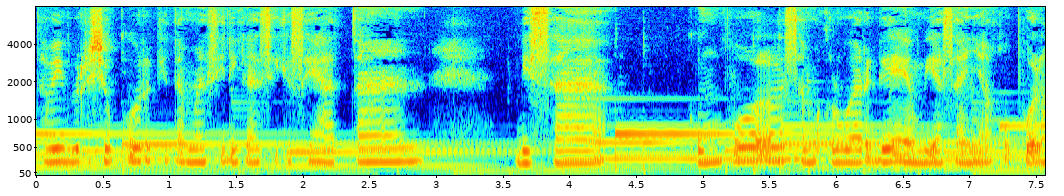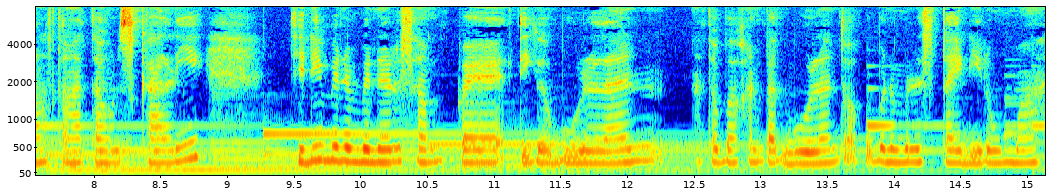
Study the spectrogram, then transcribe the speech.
tapi bersyukur kita masih dikasih kesehatan, bisa kumpul sama keluarga yang biasanya aku pulang setengah tahun sekali. Jadi bener-bener sampai tiga bulan atau bahkan empat bulan tuh aku bener-bener stay di rumah.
